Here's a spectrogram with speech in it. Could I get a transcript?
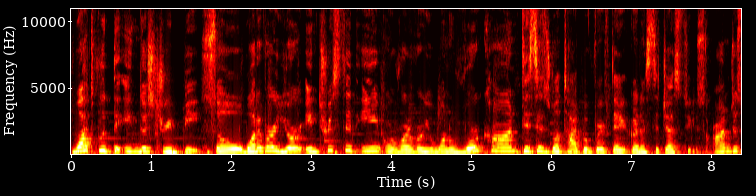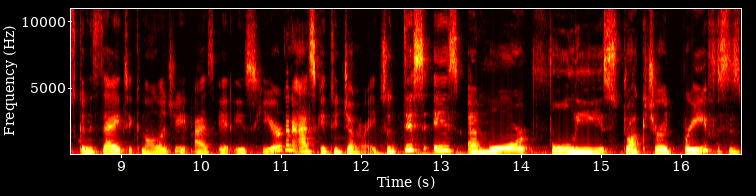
what would the industry be? So whatever you're interested in or whatever you want to work on this is what type of brief they're going to suggest to you. So i'm just going to say technology as it is here. I'm going to ask it to generate. So this is a more fully structured brief. This is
